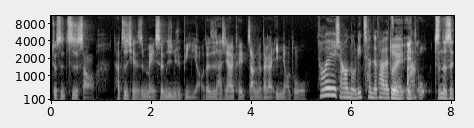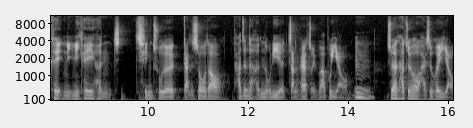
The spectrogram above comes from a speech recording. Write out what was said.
就是至少他之前是每伸进去必咬，但是他现在可以张个大概一秒多。他会想要努力撑着他的，嘴巴，诶、我真的是可以，你你可以很清清楚的感受到他真的很努力的张开嘴巴不咬。嗯，虽然他最后还是会咬，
